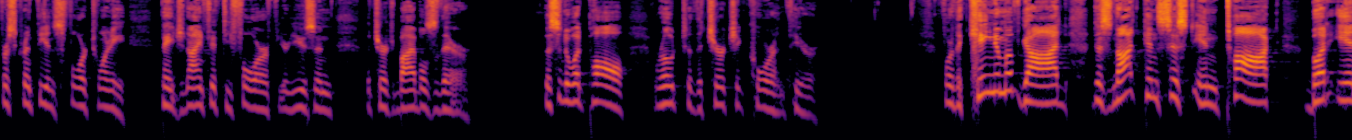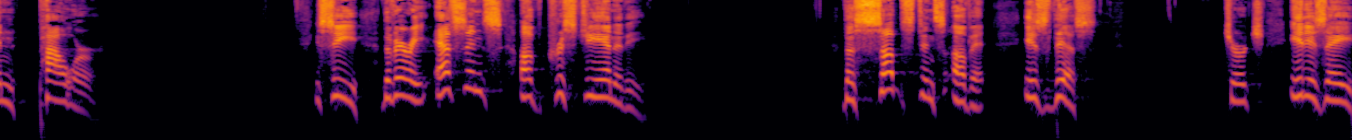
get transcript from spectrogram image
1 Corinthians 4:20, page 954 if you're using the church Bibles there. Listen to what Paul wrote to the church at Corinth here. For the kingdom of God does not consist in talk, but in power. You see, the very essence of Christianity, the substance of it is this, church. It is a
